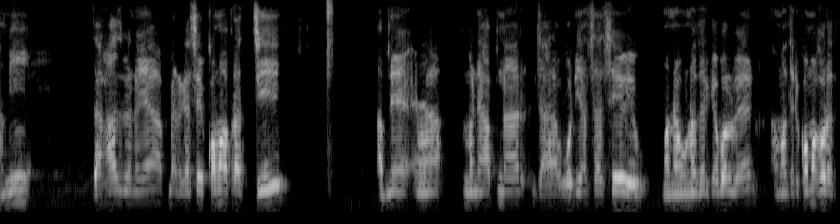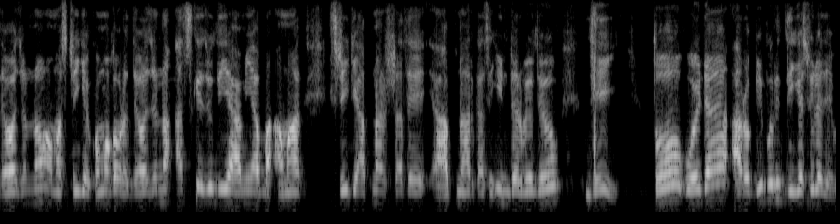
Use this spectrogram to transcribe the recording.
আমি তার হাজবেন্ড হইয়া আপনার কাছে ক্ষমা প্রার্থী। আপনি মানে আপনার যারা অডিয়েন্স আছে মানে ওনাদেরকে বলবেন, আমাদের ক্ষমা করে দেওয়ার জন্য, আমার স্ত্রীকে ক্ষমা করে দেওয়ার জন্য, আজকে যদি আমি আমার স্ত্রীকে আপনার সাথে, আপনার কাছে ইন্টারভিউ দেও, দেই, তো ওইটা আরও বিপরীত দিকে চলে যাব।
